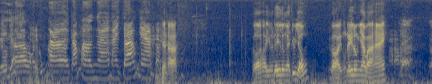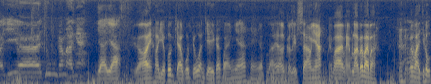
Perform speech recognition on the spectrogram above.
Vậy giờ mình cũng à, cảm ơn à, hai cháu nha. Dạ. Rồi thôi con đi luôn nha chú Dũng. Rồi con đi luôn nha bà hai. Dạ. Rồi vậy à, chú cũng cảm ơn nha. Dạ dạ. Rồi thôi giờ Phước chào cô chú anh chị các bạn nha. Hẹn gặp lại ở clip sau nha. Bye bye hẹn gặp lại. Bye bye bà. Bye bye chú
